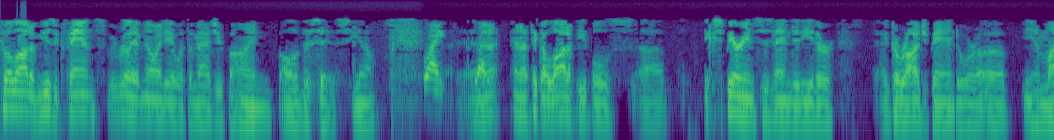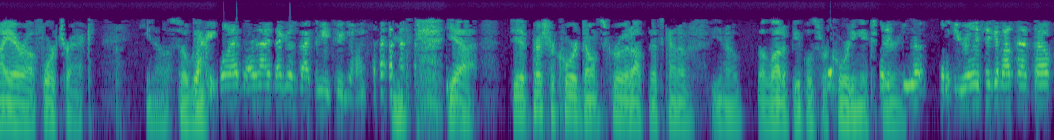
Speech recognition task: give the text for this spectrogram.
to a lot of music fans, we really have no idea what the magic behind all of this is. You know, right? And, right. I, and I think a lot of people's uh, experiences ended either a garage band or a you know my era four track. You know, so we. Right. Well, that, that, that goes back to me too, John. yeah. Yeah, press record, don't screw it up. That's kind of, you know, a lot of people's recording experience. But if you, but if you really think about that, though,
